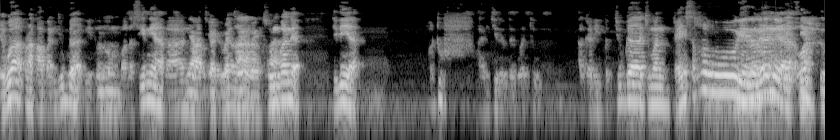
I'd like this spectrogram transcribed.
Ya gua perakaban juga gitu loh Hmm. balesinnya kan Ya, udah dua cewek cewek, langsung kan ya. Jadi ya waduh anjir udah gua tuh agak ribet juga cuman kayaknya seru gitu kan ya. wah situ.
